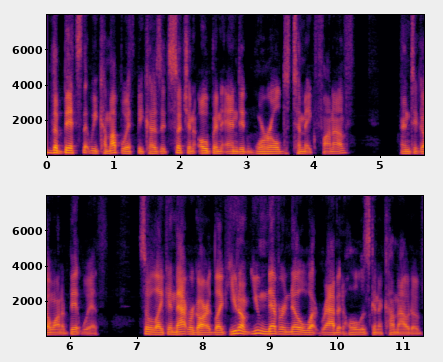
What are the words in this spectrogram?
the bits that we come up with because it's such an open-ended world to make fun of and to go on a bit with. So like in that regard, like you don't you never know what rabbit hole is going to come out of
